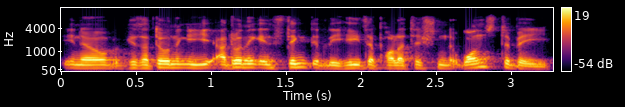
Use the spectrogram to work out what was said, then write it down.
you know, because I don't think he, I don't think instinctively he's a politician that wants to be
